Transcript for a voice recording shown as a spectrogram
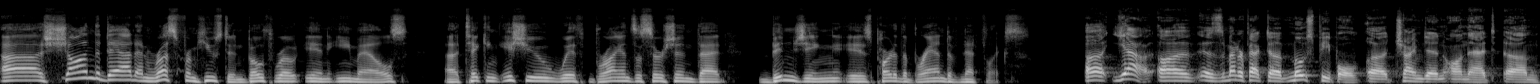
Uh, Sean the dad and Russ from Houston both wrote in emails uh, taking issue with Brian's assertion that binging is part of the brand of Netflix. Uh, yeah, uh, as a matter of fact, uh, most people uh, chimed in on that. Um,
